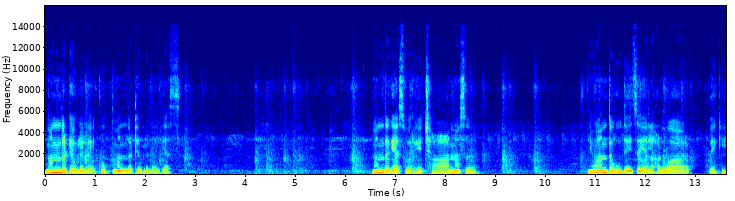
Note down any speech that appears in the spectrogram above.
मंद ठेवलेला आहे खूप मंद ठेवलेला आहे गॅस. मंद गॅसवर हे छान असं निवांत होऊ द्यायचं याला हळुवारपैकी.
